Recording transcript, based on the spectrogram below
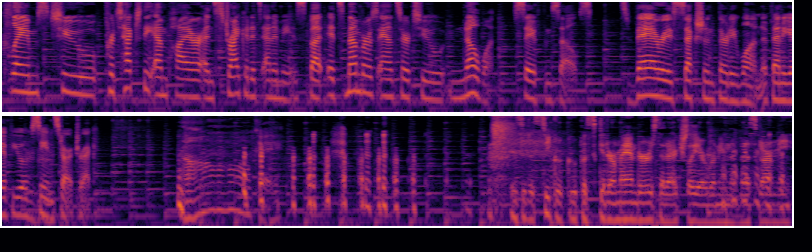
claims to protect the Empire and strike at its enemies, but its members answer to no one save themselves. It's very Section 31, if any of you have seen Star Trek. oh, okay. Is it a secret group of Skittermanders that actually are running the Vesk army?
